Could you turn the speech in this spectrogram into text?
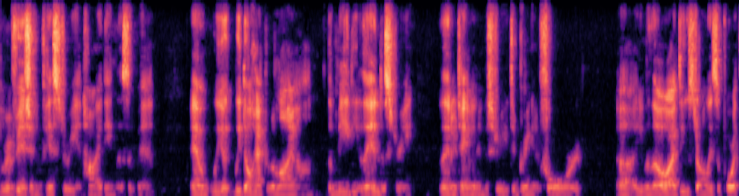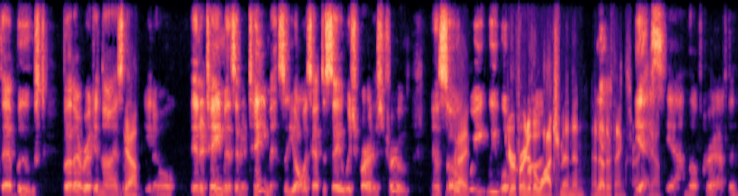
revision of history and hiding this event and we we don't have to rely on the media, the industry, the entertainment industry to bring it forward. Uh, even though I do strongly support that boost, but I recognize yeah. that you know entertainment is entertainment, so you always have to say which part is true. And so right. we, we will. You're referring to the Watchmen and, and yeah. other things, right? Yes, yeah. yeah, Lovecraft, and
